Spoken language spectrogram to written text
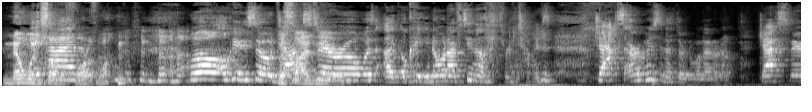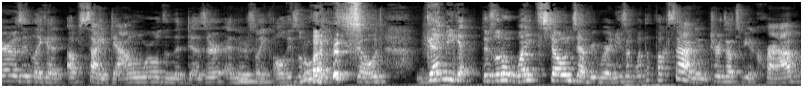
No one They saw had- the fourth one. Well, okay, so Jack Besides you. Sparrow was like, okay, you know what? I've seen that like three times. Jack's, or was it the third one? I don't know. Jack Sparrow's in like an upside down world in the desert, and there's like all these little What? white stones. Get me, get there's little white stones everywhere, and he's like, "What the fuck's that?" And it turns out to be a crab.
